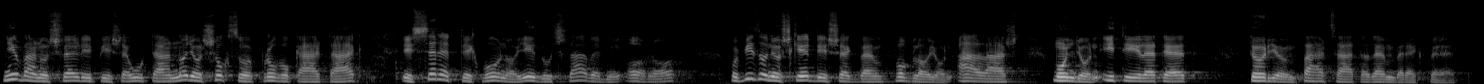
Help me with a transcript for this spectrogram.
Nyilvános fellépése után nagyon sokszor provokálták, és szerették volna Jézus rávedni arra, hogy bizonyos kérdésekben foglaljon állást, mondjon ítéletet, törjön pálcát az emberek felett.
